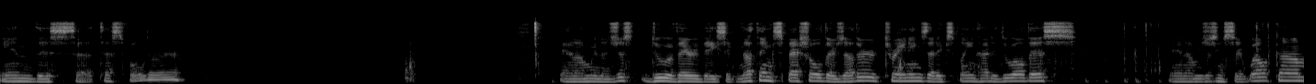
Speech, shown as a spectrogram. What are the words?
in this uh, test folder and I'm going to just do a very basic nothing special. There's other trainings that explain how to do all this. And I'm just going to say welcome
